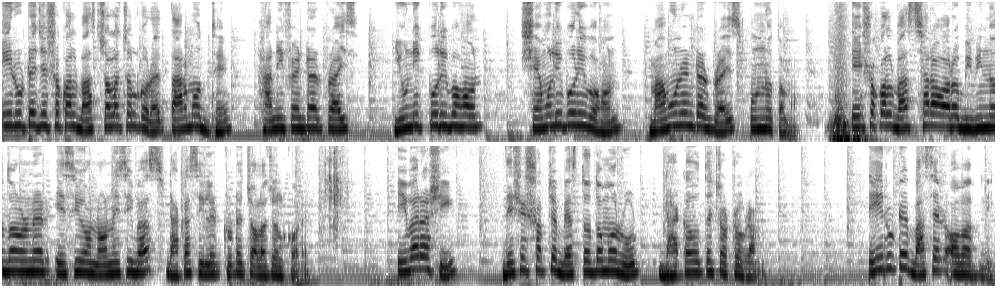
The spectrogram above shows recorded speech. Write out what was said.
এই রুটে যে সকল বাস চলাচল করে, তার মধ্যে হানিফ এন্টারপ্রাইজ, ইউনিক পরিবহন, শ্যামলী পরিবহন, মামুন এন্টারপ্রাইজ অন্যতম। এই সকল বাস ছাড়াও আরও বিভিন্ন ধরনের এসি ও non AC bus Dhaka Sylhet রুটে চলাচল করে। এবার আসি দেশের সবচেয়ে ব্যস্ততম রুট ঢাকা হতে চট্টগ্রাম। এই রুটে বাসের অভাব নেই।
